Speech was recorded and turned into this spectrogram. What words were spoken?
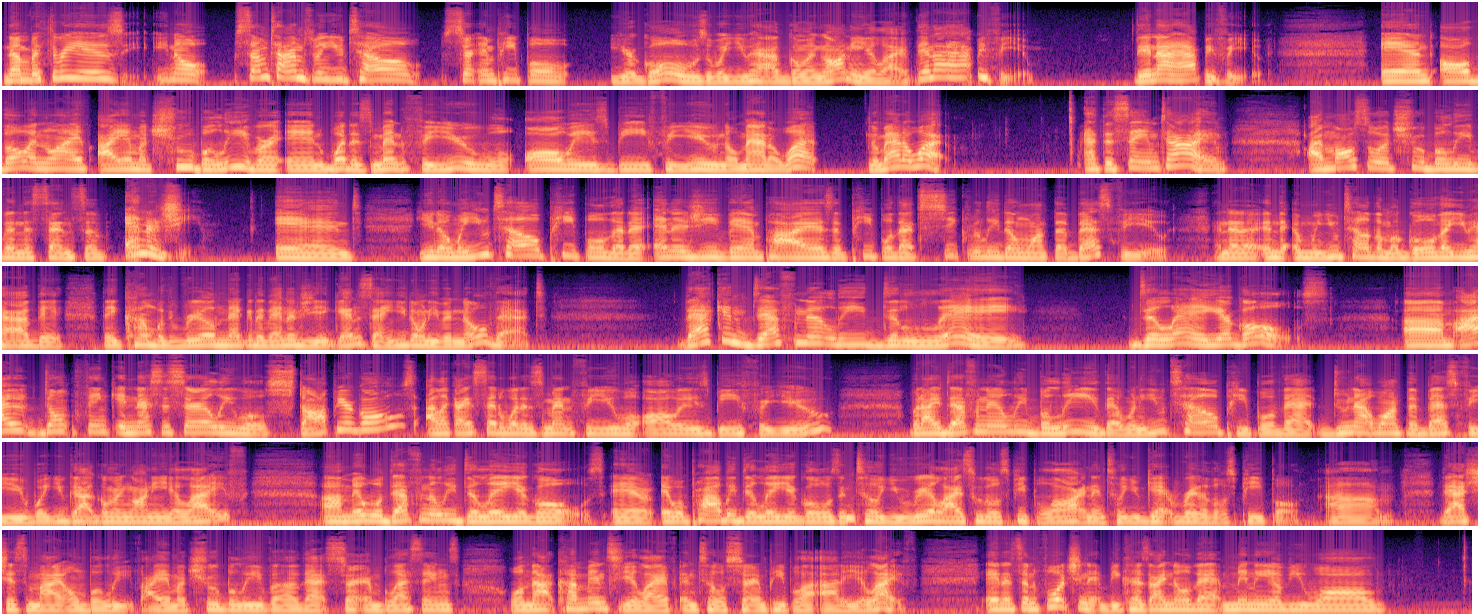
Number three is, you know, sometimes when you tell certain people your goals or what you have going on in your life, they're not happy for you. They're not happy for you. And although in life I am a true believer in what is meant for you will always be for you no matter what, no matter what. At the same time, I'm also a true believer in the sense of energy. And, you know, when you tell people that are energy vampires or people that secretly don't want the best for you, and that, and, and when you tell them a goal that you have, they, they come with real negative energy against that, and you don't even know that, that can definitely delay, delay your goals. Um, I don't think it necessarily will stop your goals. I, like I said, what is meant for you will always be for you. But I definitely believe that when you tell people that do not want the best for you, what you got going on in your life, um, it will definitely delay your goals. And it will probably delay your goals until you realize who those people are and until you get rid of those people. Um, that's just my own belief. I am a true believer that certain blessings will not come into your life until certain people are out of your life. And it's unfortunate because I know that many of you all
